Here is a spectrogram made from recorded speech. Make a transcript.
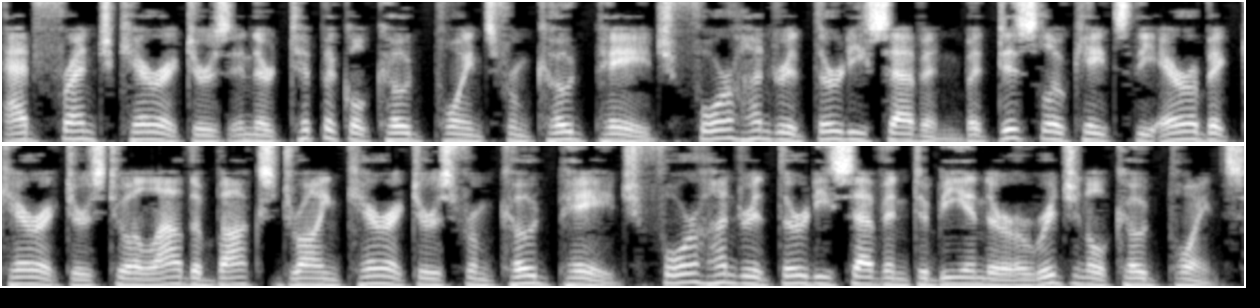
add French characters in their typical code points from code page 437 but dislocates the Arabic characters to allow the box drawing characters from code page 437 to be in their original code points.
